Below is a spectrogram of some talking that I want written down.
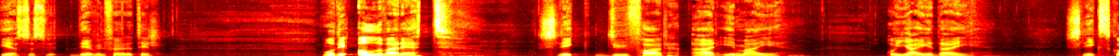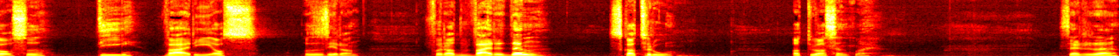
Jesus det vil føre til? Må de alle være ett, slik du, far, er i meg og jeg i deg. Slik skal også de være i oss. Og så sier han, for at verden skal tro at du har sendt meg. Ser dere det?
